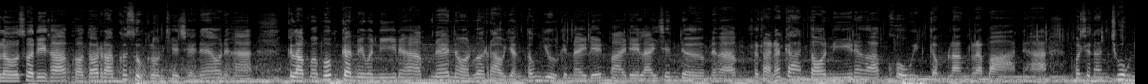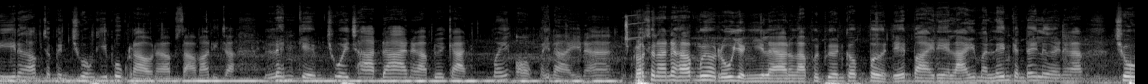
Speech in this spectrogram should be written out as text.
ฮัลโหล สวัสดีครับ ขอต้อนรับเข้าสู่โคลนเคชแนลนะฮะ กลับมาพบกันในวันนี้นะครับ แน่นอนว่าเรายังต้องอยู่กันใน Dead by Daylight เช่นเดิมนะครับ สถานการณ์ตอนนี้นะครับโควิดกำลังระบาดนะฮะ เพราะฉะนั้นช่วงนี้นะครับจะเป็นช่วงที่พวกเรานะครับสามารถที่จะเล่นเกมช่วยชาติได้นะครับด้วยการไม่ออกไปไหนนะฮะ เพราะฉะนั้นนะครับเมื่อรู้อย่างนี้แล้วนะครับเพื่อนๆก็เปิด Dead by Daylight มาเล่นกันได้เลยนะครับ ช่วง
